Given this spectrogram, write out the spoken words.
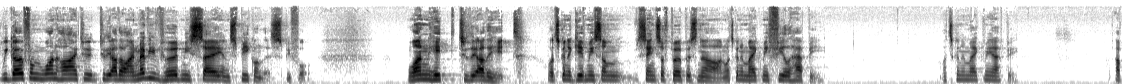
we go from one high to, to the other high. And maybe you've heard me say and speak on this before. One hit to the other hit. What's going to give me some sense of purpose now? And what's going to make me feel happy? What's going to make me happy? Up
